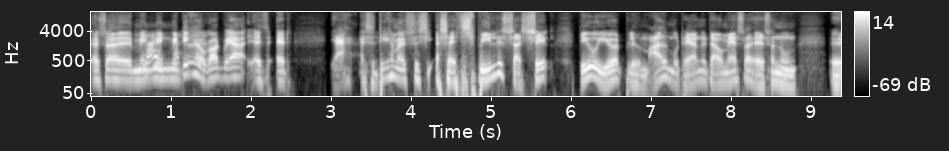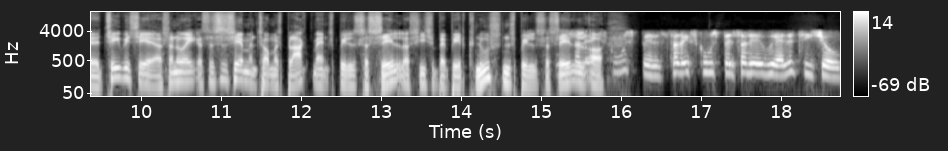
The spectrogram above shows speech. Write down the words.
altså, men, Nej, men, men det altså- kan jo godt være, at, at ja, altså det kan man jo så sige, altså at spille sig selv, det er jo i øvrigt blevet meget moderne. Der er jo masser af sådan nogle øh, tv-serier og sådan noget, ikke? Og så, så ser man Thomas Blackman spille sig selv, og Sisse Babette Knudsen spille sig selv, så er det og skuespil. Så er det ikke skuespil, så er det reality show.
